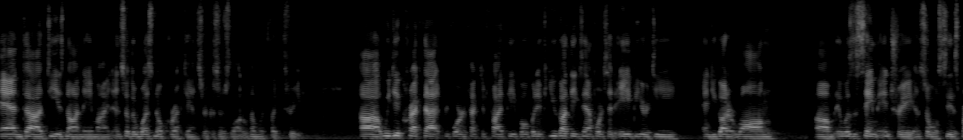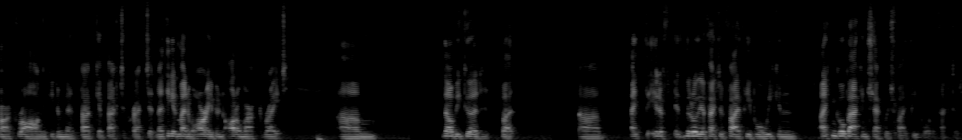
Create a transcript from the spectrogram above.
and uh, D is not an amine, and so there was no correct answer because there's a lot of them with like three. Uh, we did correct that before it affected five people, but if you got the example where it said A, B, or D, and you got it wrong, um, it was the same entry, and so we'll see this marked wrong if you didn't back, get back to correct it. And I think it might have already been auto marked right. Um, that'll be good, but uh, I it, it literally affected five people. We can I can go back and check which five people it affected.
